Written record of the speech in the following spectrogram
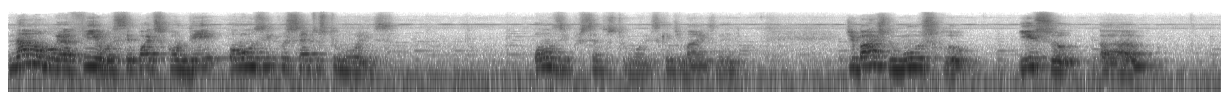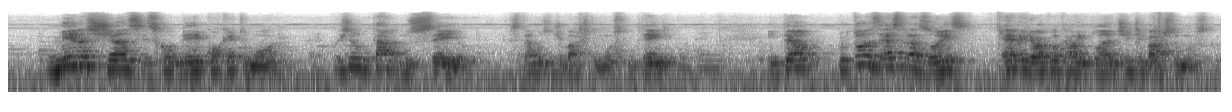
na mamografia, você pode esconder 11% dos tumores. 11% dos tumores, que é demais, né? Debaixo do músculo, isso ah, menos chance de esconder qualquer tumor. Porque não está no seio, estamos debaixo do músculo, entende? Entendo. Então, por todas essas razões, é melhor colocar um implante debaixo do músculo.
